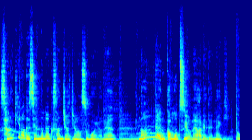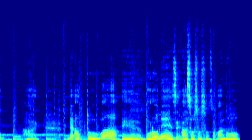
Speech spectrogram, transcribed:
3キロで1738円はすごいよね。何年か持つよねあれでねきっと。はい。であとは、えー、ボロネーゼ。あそうそうそうそう。あの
